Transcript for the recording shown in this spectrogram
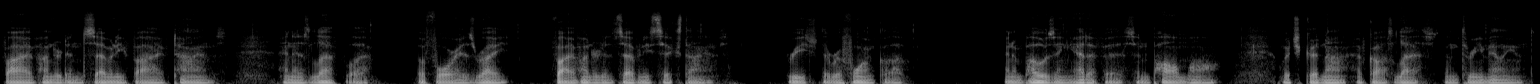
five hundred and seventy-five times, and his left foot before his right five hundred and seventy-six times, reached the Reform Club an imposing edifice in Pall Mall, which could not have cost less than three millions.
